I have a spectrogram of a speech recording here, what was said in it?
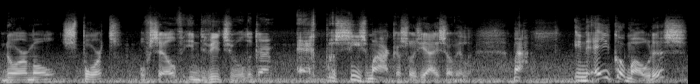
Normal, Sport of zelf Individual. Dan kan je echt precies maken zoals jij zou willen. Maar in de Eco-modus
